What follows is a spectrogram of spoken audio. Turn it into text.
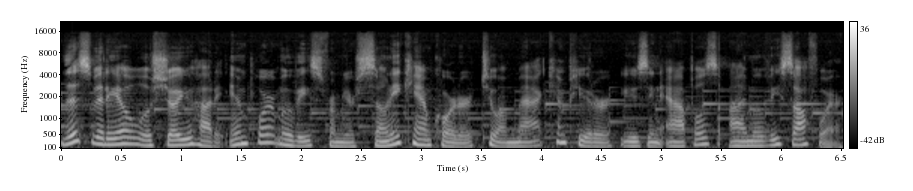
This video will show you how to import movies from your Sony camcorder to a Mac computer using Apple's iMovie software.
